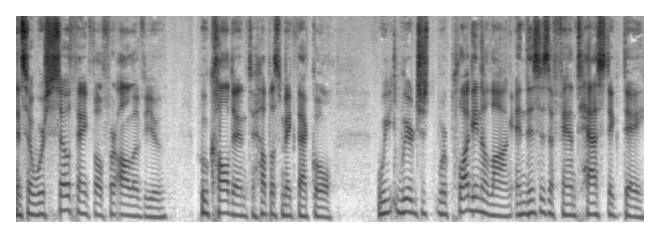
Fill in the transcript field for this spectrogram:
And so we're so thankful for all of you who called in to help us make that goal. We, we're just we're plugging along, and this is a fantastic day,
